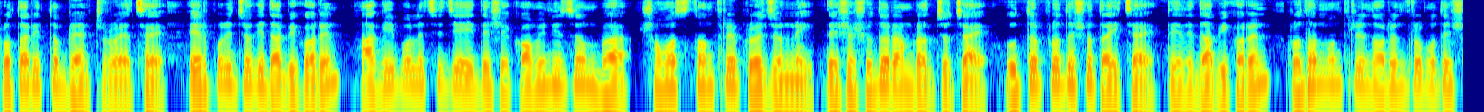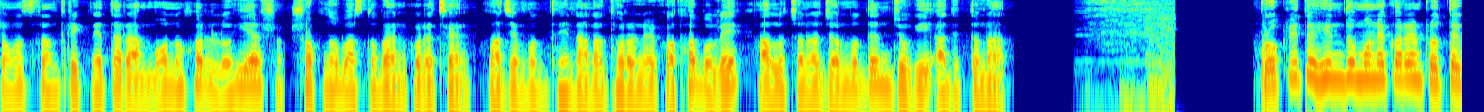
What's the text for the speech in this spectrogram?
প্রতারিত ব্র্যান্ড রয়েছে। এরপরই যোগী দাবি করেন, আগেই বলেছি যে এই দেশে কমিউনিজম বা সমাজতন্ত্রের প্রয়োজন নেই। দেশে শুধু রামরাজ্য চায়, উত্তরপ্রদেশও তাই চায়। তিনি দাবি করেন, প্রধানমন্ত্রী নরেন্দ্র মোদী সমাজতান্ত্রিক নেতা রাম মনোহর লোহিয়ার স্বপ্ন বাস্তবায়ন করেছেন। মাঝে মধ্যে নানা ধরনের কথা বলে আলোচনার জন্ম দেন যোগী আদিত্যনাথ। প্রকৃত হিন্দু মনে করেন প্রত্যেক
